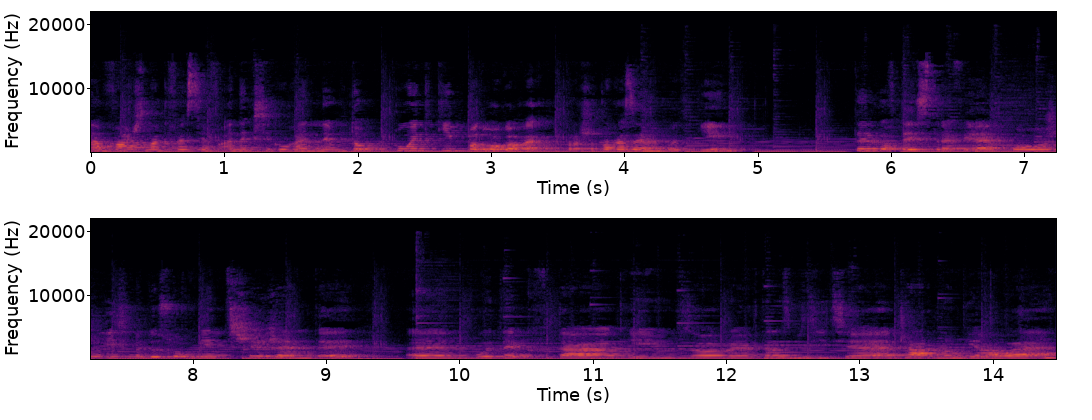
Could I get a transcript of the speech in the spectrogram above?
Jedna ważna kwestia w aneksie kuchennym to płytki podłogowe. Proszę, pokazujemy płytki. Tylko w tej strefie położyliśmy dosłownie trzy rzędy e, płytek w takim wzorze, jak teraz widzicie, czarno-białe.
